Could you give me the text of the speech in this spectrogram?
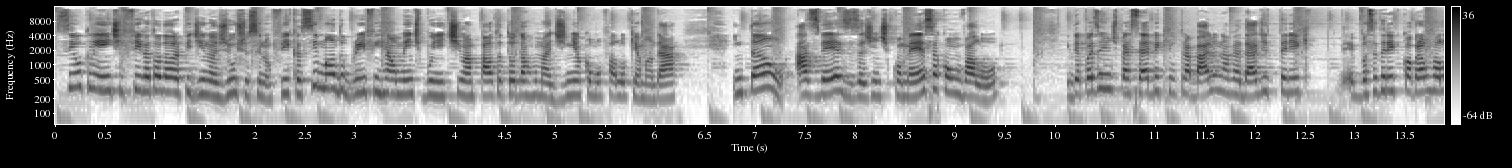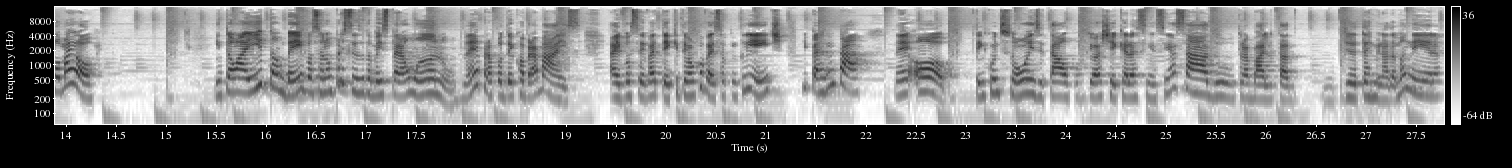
se o cliente fica toda hora pedindo ajuste, se não fica, se manda o briefing realmente bonitinho, a pauta toda arrumadinha, como falou que ia mandar. Então, às vezes a gente começa com um valor e depois a gente percebe que o trabalho, na verdade, teria que você teria que cobrar um valor maior. Então aí também você não precisa também esperar um ano, né, para poder cobrar mais. Aí você vai ter que ter uma conversa com o cliente e perguntar, né, ó, oh, tem condições e tal, porque eu achei que era assim assim assado, o trabalho tá de determinada maneira.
